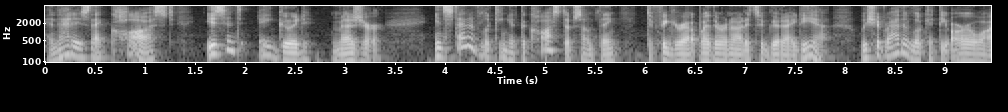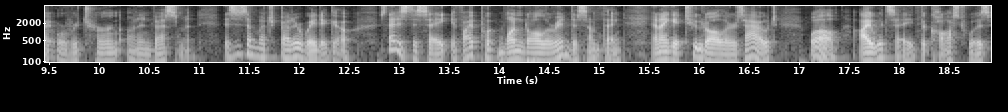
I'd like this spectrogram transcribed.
and that is that cost isn't a good measure. Instead of looking at the cost of something to figure out whether or not it's a good idea, we should rather look at the ROI or return on investment. This is a much better way to go. So, that is to say, if I put $1 into something and I get $2 out, well, I would say the cost was,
